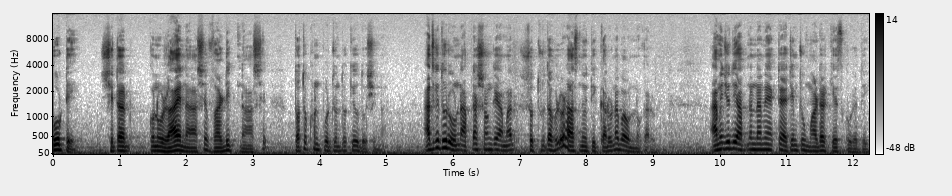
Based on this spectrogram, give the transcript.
কোর্টে সেটার কোনো রায় না আসে ভার্ডিক্ট না আসে, ততক্ষণ পর্যন্ত কেউ দোষী নয়। আজকে ধরুন আপনার সঙ্গে আমার শত্রুতা হলো রাজনৈতিক কারণে বা অন্য কারণে। আমি যদি আপনার নামে একটা অ্যাটেম্প টু মার্ডার কেস করে দিই,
